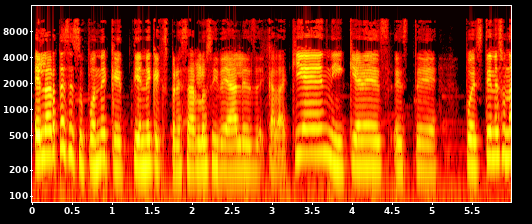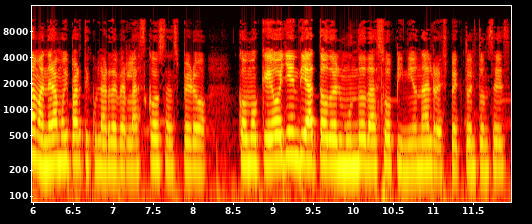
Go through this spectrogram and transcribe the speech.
el arte se supone que tiene que expresar los ideales de cada quien y quieres, este, pues tienes una manera muy particular de ver las cosas, pero como que hoy en día todo el mundo da su opinión al respecto, entonces,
